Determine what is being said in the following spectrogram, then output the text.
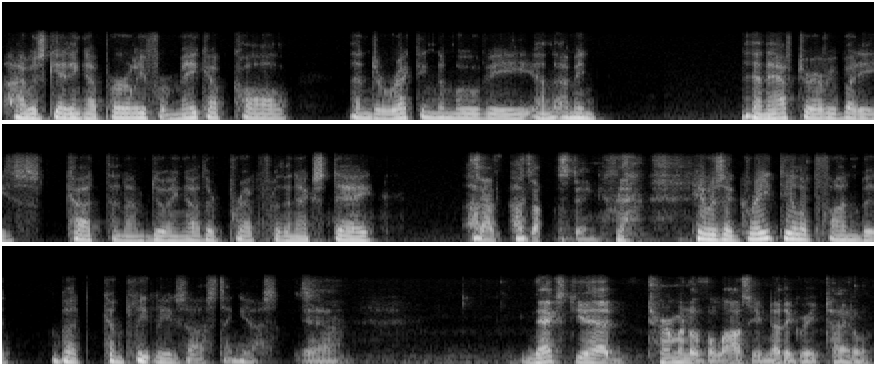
I was getting up early for makeup call, then directing the movie, and I mean, then after everybody's cut, then I'm doing other prep for the next day. Sounds uh, exhausting. it was a great deal of fun, but but completely exhausting. Yes. Yeah. Next, you had Terminal Velocity, another great title.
